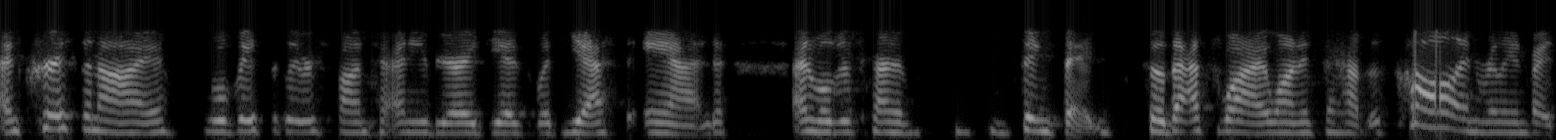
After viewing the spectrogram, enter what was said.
And Chris and I will basically respond to any of your ideas with yes and, and we'll just kind of think big. So that's why I wanted to have this call and really invite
